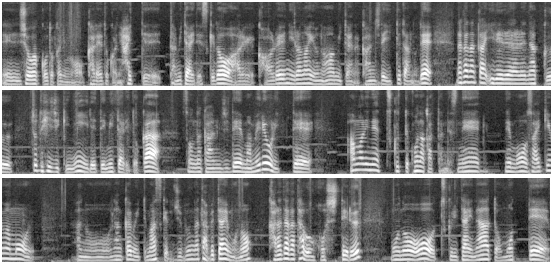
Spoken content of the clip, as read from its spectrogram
えー、小学校とかにもカレーとかに入ってたみたいですけどあれカレーにいらないよなみたいな感じで言ってたのでなかなか入れられなくちょっとひじきに入れてみたりとかそんな感じで豆料理ってあんまりね作ってこなかったんですね。でも最近はもうあの何回も言ってますけど自分が食べたいもの体が多分欲してるものを作りたいなと思って、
